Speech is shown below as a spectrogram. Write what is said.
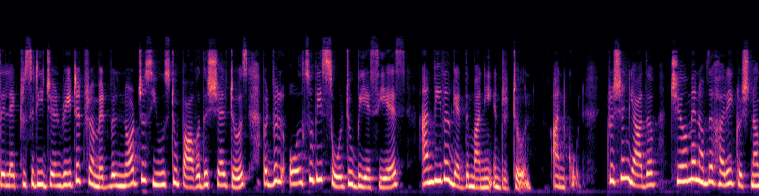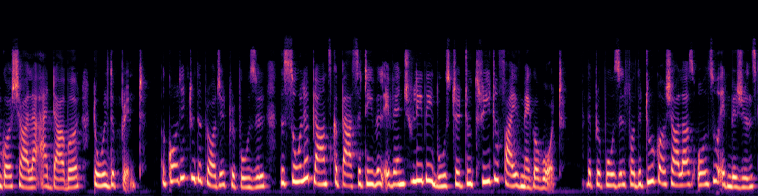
The electricity generated from it will not just use to power the shelters but will also be sold to BSES and we will get the money in return. Unquote. Krishan Yadav, chairman of the Hare Krishna Gaushala at Dabur, told the print. According to the project proposal, the solar plant's capacity will eventually be boosted to 3 to 5 megawatt. The proposal for the two Gaushalas also envisions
